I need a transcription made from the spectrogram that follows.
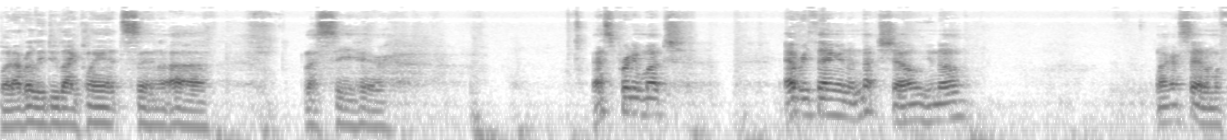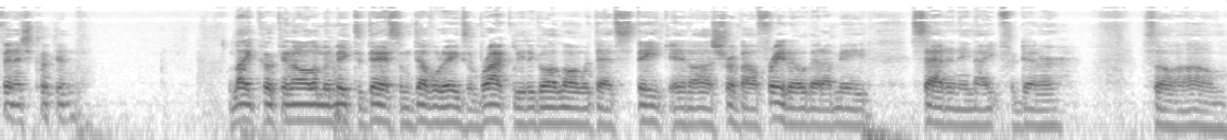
but I really do like plants. And uh, let's see here. That's pretty much everything in a nutshell, you know. Like I said, I'm gonna finish cooking. Light cooking. All I'm gonna make today is some deviled eggs and broccoli to go along with that steak and uh, shrimp alfredo that I made Saturday night for dinner. So, um,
